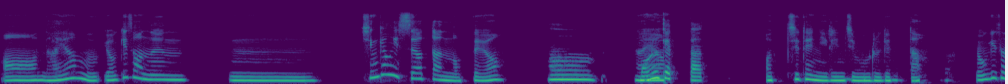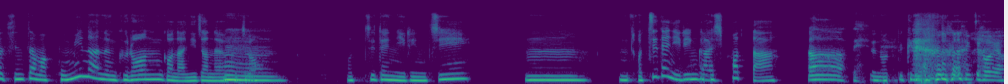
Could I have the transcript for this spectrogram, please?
어 나야 뭐 여기서는 음 신경이 쓰였다는 어때요? 아, 나야 모르겠다. 어찌된 일인지 모르겠다. 여기서 진짜 막 고민하는 그런 건 아니잖아요, 그죠? 음, 어찌된 일인지 음, 음 어찌된 일인가 싶었다. 아, 네. 그냥 좋아요.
